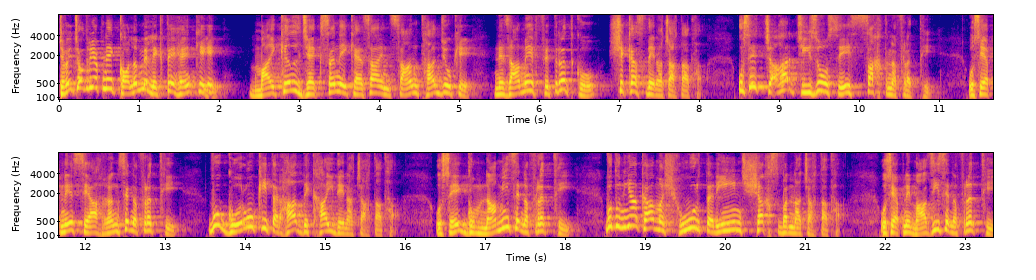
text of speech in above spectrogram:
जवेद चौधरी अपने कॉलम में लिखते हैं कि माइकल जैक्सन एक ऐसा इंसान था जो कि निज़ाम फितरत को शिकस्त देना चाहता था। उसे चार चीज़ों से सख्त नफरत थी। उसे अपने स्याह रंग से नफरत थी। वो गोरों की तरह दिखाई देना चाहता था। उसे गुमनामी से नफरत थी। वो दुनिया का मशहूर तरीन शख्स बनना चाहता था। उसे अपने माजी से नफरत थी।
